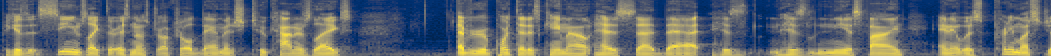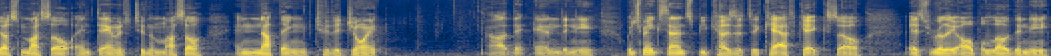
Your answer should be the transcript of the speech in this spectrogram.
because it seems like there is no structural damage to Conor's legs. Every report that has came out has said that his his knee is fine and it was pretty much just muscle and damage to the muscle and nothing to the joint uh, the, and the knee, which makes sense because it's a calf kick, so it's really all below the knee.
